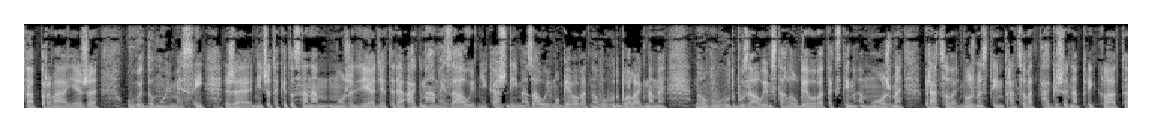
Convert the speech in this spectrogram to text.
tá prvá je, že uvedomujme si, že niečo takéto sa nám môže diať, teda ak máme záujem, nie každý má záujem objavovať novú hudbu, ale ak máme novú hudbu záujem stále objavovať, tak s tým môžeme pracovať. Môžeme s tým pracovať tak, že napríklad e,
